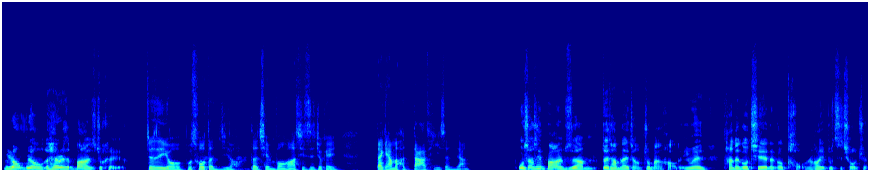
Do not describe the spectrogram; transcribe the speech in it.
不用不用，Harrison Barnes 就可以了。就是有不错等级的的前锋的话，其实就可以带给他们很大提升。这样，我相信 Barnes 这样对他们来讲就蛮好的，因为他能够切，能够投，然后也不吃球权，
